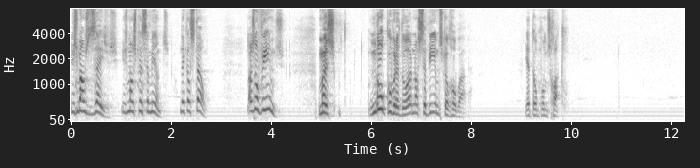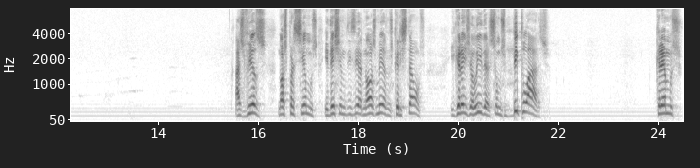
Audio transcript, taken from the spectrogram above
E os maus desejos? E os maus pensamentos? Onde é que eles estão? Nós não vimos. Mas no cobrador nós sabíamos que ele roubava. E então pomos rótulo. Às vezes nós parecemos, e deixem-me dizer, nós mesmos, cristãos, igreja, líderes, somos bipolares. Queremos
